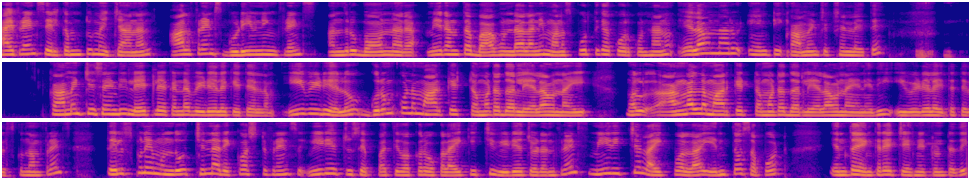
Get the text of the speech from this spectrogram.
Hi friends welcome to my channel all friends good evening friends అందరూ బాగున్నారా? మీరంతా బాగుండాలని మనస్ఫూర్తిగా కోరుకుంటున్నాను. ఎలా ఉన్నారు? ఏంటి? కామెంట్ సెక్షన్లో అయితే కామెంట్ చేసేయండి. లేట్ లేకుండా వీడియోలోకి అయితే వెళ్దాం. ఈ వీడియోలో గురంకొండ మార్కెట్ టమాటా ధరలు ఎలా ఉన్నాయి? అంగళ్ళ మార్కెట్ టమాటా ధరలు ఎలా ఉన్నాయి అనేది ఈ వీడియోలో అయితే తెలుసుకుందాం ఫ్రెండ్స్ తెలుసుకునే ముందు చిన్న రిక్వెస్ట్ ఫ్రెండ్స్ వీడియో చూసే ప్రతి ఒక్కరు ఒక లైక్ ఇచ్చి వీడియో చూడండి ఫ్రెండ్స్ మీరు ఇచ్చే లైక్ వల్ల ఎంతో సపోర్ట్ ఎంతో ఎంకరేజ్ చేసినట్టు ఉంటుంది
